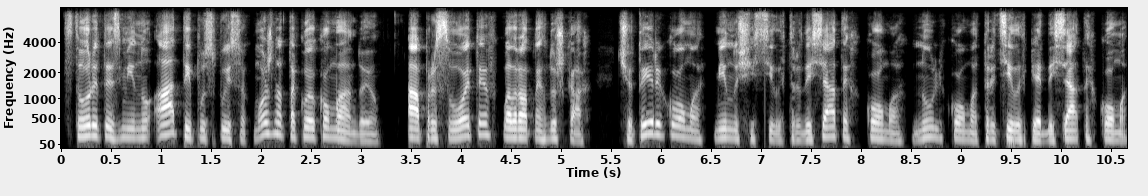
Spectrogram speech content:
створити зміну А типу список можна такою командою А присвоїти в квадратних дужках 4, мінус 6,3, 0, 3,5,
